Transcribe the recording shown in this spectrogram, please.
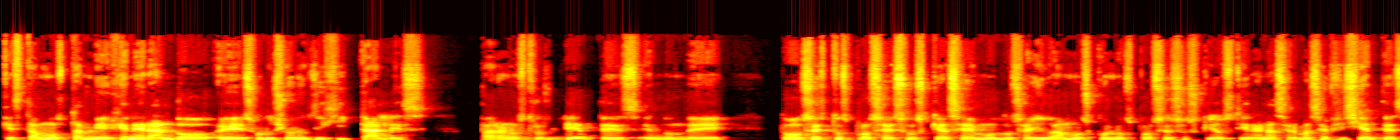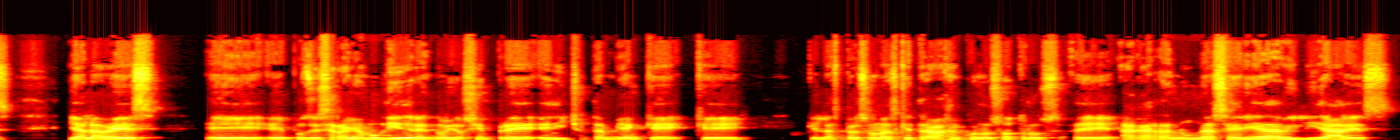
que estamos también generando eh, soluciones digitales para nuestros clientes en donde todos estos procesos que hacemos los ayudamos con los procesos que ellos tienen a ser más eficientes y a la vez eh, eh, pues desarrollamos líderes, ¿no? Yo siempre he dicho también que, que, que las personas que trabajan con nosotros agarran una serie de habilidades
